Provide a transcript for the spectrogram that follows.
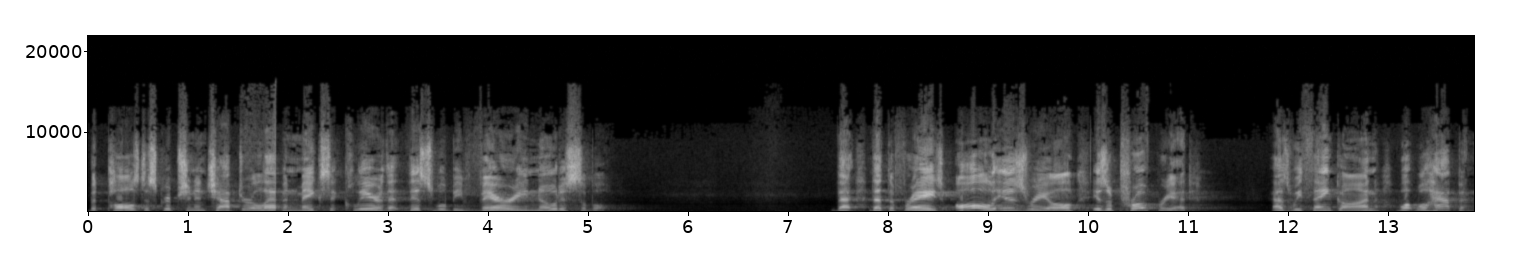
But Paul's description in chapter 11 makes it clear that this will be very noticeable. That, that the phrase all Israel is appropriate as we think on what will happen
